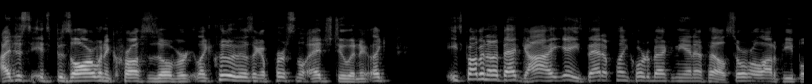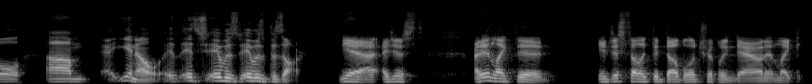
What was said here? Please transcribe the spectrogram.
I just it's bizarre when it crosses over. Like clearly there's like a personal edge to it. And it, like he's probably not a bad guy. Yeah, he's bad at playing quarterback in the NFL. So are a lot of people. Um, you know, it, it's it was it was bizarre. Yeah, I just I didn't like the. It just felt like the double and tripling down, and like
